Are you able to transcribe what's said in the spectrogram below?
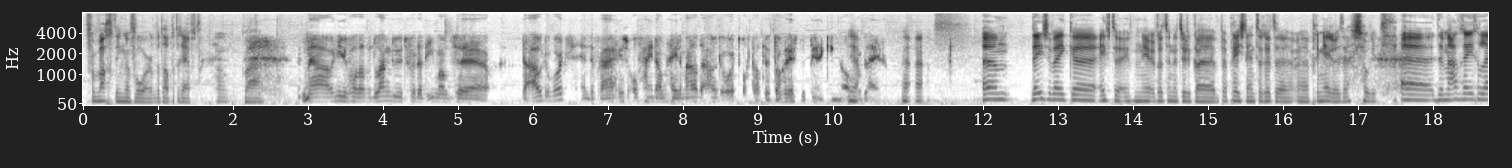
verwachtingen voor wat dat betreft. Qua... Nou, in ieder geval dat het lang duurt voordat iemand de ouder wordt. En de vraag is of hij dan helemaal de ouder wordt of dat er toch restbeperkingen overblijven. Ja, ja. Um, deze week uh, heeft, heeft, meneer Rutte natuurlijk, uh, president Rutte, premier Rutte, sorry, de maatregelen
